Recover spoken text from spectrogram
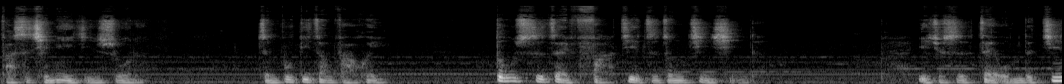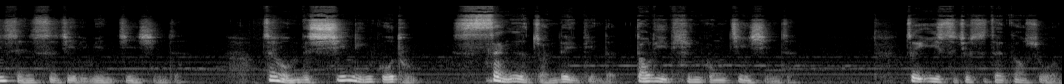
法师前面已经说了，整部地藏法会都是在法界之中进行的，也就是在我们的精神世界里面进行着，在我们的心灵国土善恶转泪点的刀立天宫进行着。这个意思就是在告诉我们，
